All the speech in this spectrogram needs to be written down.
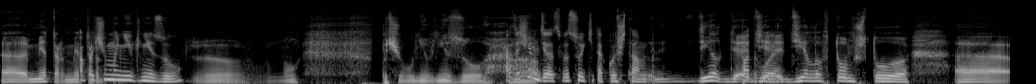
э, метр, метр. А почему не внизу? Э, ну, почему не внизу. А зачем делать высокий такой штамп? Дел, де, дело в том, что э,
